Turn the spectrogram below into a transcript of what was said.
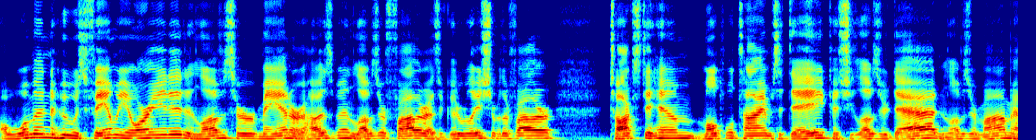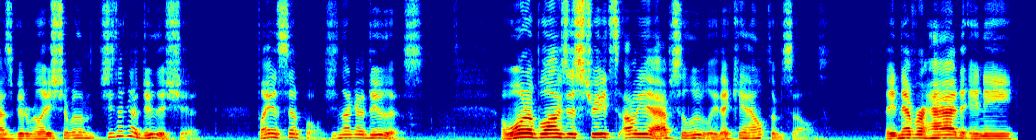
a woman who is family oriented and loves her man or her husband, loves her father, has a good relationship with her father, talks to him multiple times a day because she loves her dad and loves her mom, has a good relationship with him. She's not going to do this shit. Plain and simple. She's not going to do this. A woman who belongs to the streets, oh yeah, absolutely. They can't help themselves. They never had any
